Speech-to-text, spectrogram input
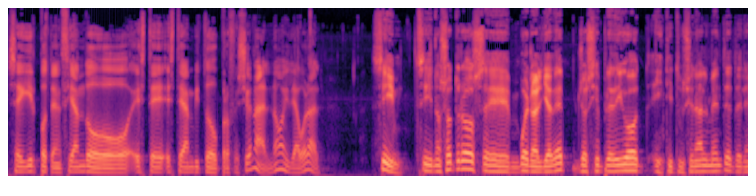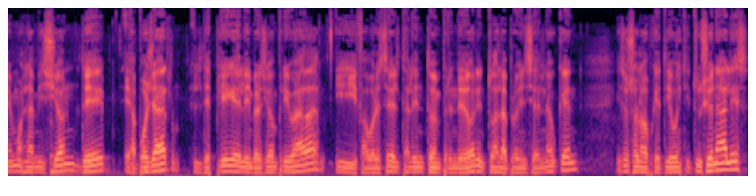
seguir potenciando este, este ámbito profesional ¿no? y laboral. Sí, sí, nosotros, eh, bueno, el IADEP, yo siempre digo, institucionalmente tenemos la misión de eh, apoyar el despliegue de la inversión privada y favorecer el talento emprendedor en toda la provincia del Neuquén. Esos son los objetivos institucionales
